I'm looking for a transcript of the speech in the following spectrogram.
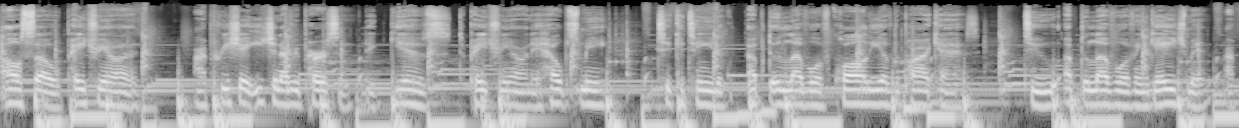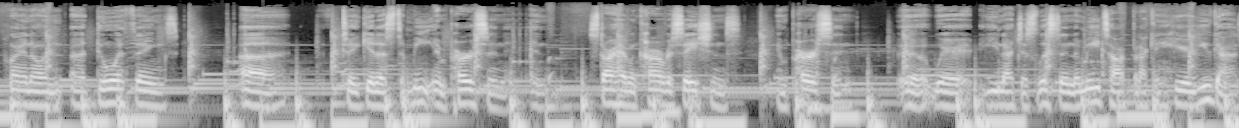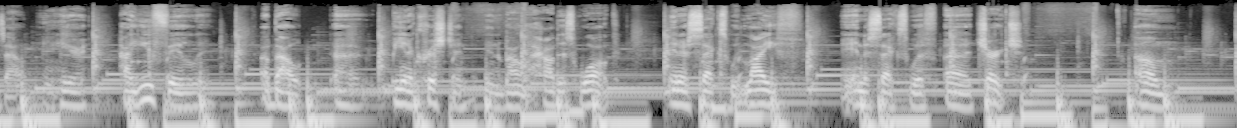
Also, Patreon. I appreciate each and every person that gives to Patreon. It helps me to continue to up the level of quality of the podcast, to up the level of engagement. I plan on uh, doing things uh, to get us to meet in person and, and start having conversations in person uh, where you're not just listening to me talk, but I can hear you guys out and hear how you feel about uh, being a Christian and about how this walk intersects with life and intersects with uh, church. Um,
